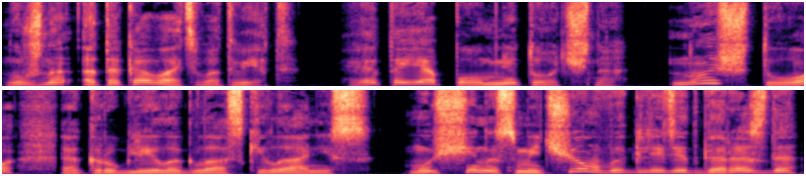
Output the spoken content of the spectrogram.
нужно атаковать в ответ». Это я помню точно. Ну и что? округлила глазки Ланис. Мужчина с мечом выглядит гораздо,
